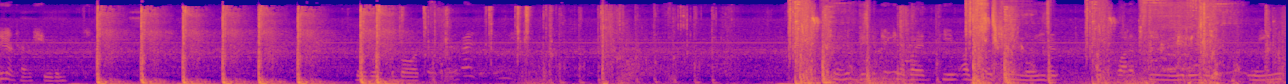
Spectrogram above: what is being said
You're gonna try to shoot him. There's like the bullet right there. Being taken by a team, a, a team leader, a squad of team leaders with wings.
